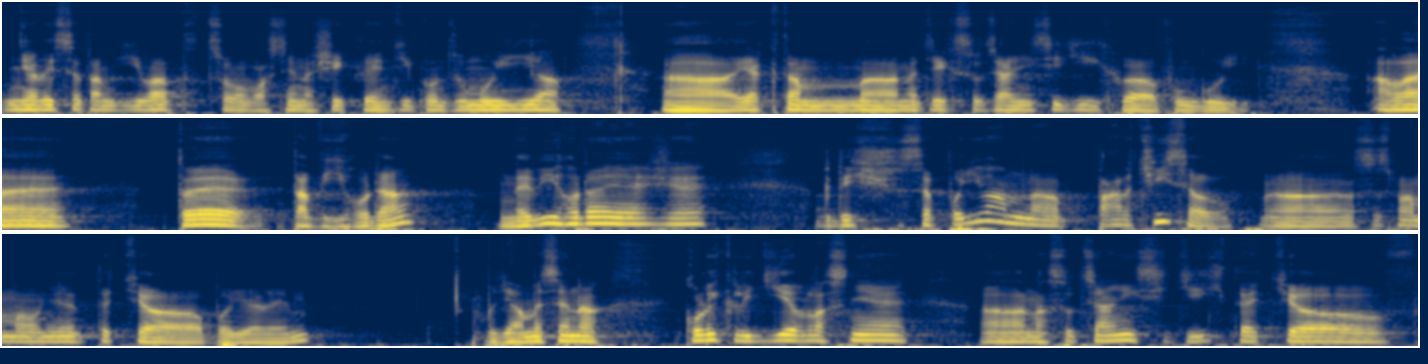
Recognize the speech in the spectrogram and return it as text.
měli se tam dívat, co vlastně naši klienti konzumují a jak tam na těch sociálních sítích fungují. Ale to je ta výhoda. Nevýhoda je, že když se podívám na pár čísel, se s vámi o ně teď podělím, podíváme se na kolik lidí je vlastně na sociálních sítích teď v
